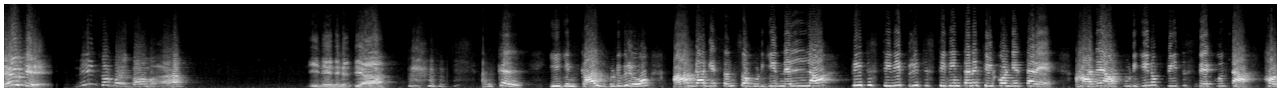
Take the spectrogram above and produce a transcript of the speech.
ದೇವಕಿ! ನೀನ್ ಸ್ವಲ್ಪ ಇಲ್ಲಿ ನೀನೇನು ಹೇಳ್ತೀಯಾ? ಅಂಕಲ್ ಈಗಿನ ಕಾಲದ ಹುಡುಗರು ಆಗಾಗ್ಗೆ ಸನ್ಸೋ ಹುಡುಗಿರ್ನೆಲ್ಲ ಪ್ರೀತಿಸ್ತೀವಿ ಪ್ರೀತಿಸ್ತೀವಿ ಅಂತಾನೆ ತಿಳ್ಕೊಂಡಿರ್ತಾರೆ. ಆದ್ರೆ ಆ ಹುಡುಗಿನೂ ಪ್ರೀತಿಸ್ಬೇಕು ಅಂತ ಅವ್ರ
